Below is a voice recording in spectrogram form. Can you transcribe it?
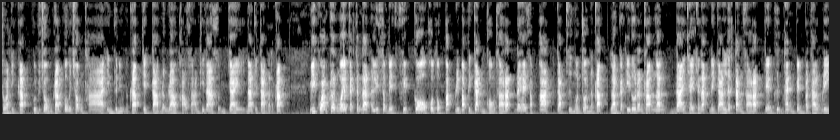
สวัสดีครับ คุณผู้ชมครับพบกับช่องถาอินเตอร์นิวนะครับ ติดตามเรื่องราวข่าวสารที่น่าสนใจ น่าติดตามกันนะครับ มีความเคลื่อนไหวจากทางด้านอลิซาเบธฟิกโกโฆษกพรรคริพับลิกันของสหรัฐได้ให้สัมภาษณ์กับสื่อมวลชนนะครับ หลังจากที่โดนัลด์ทรัมป์นั้นได้ชัยชนะในการเลือกตั้งสหรัฐเตรียมขึ้นแท่นเป็นประธานาธิบดี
